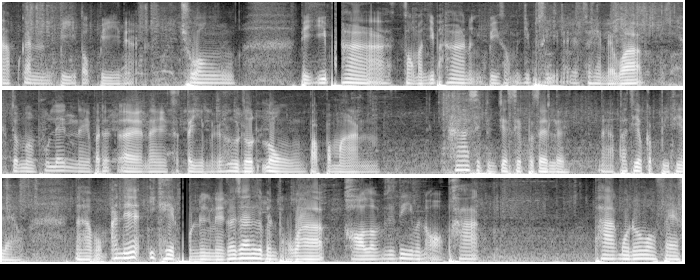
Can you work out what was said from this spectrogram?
นับกันปีต่อปีเนี่ยช่วงปี 25 2025 ถึงปี 2024 เนี่ยจะเห็นเลยว่าจำนวนผู้เล่นในในสตรีมก็คือลดลงปรับประมาณ 50-70%เลยนะครับถ้าเทียบกับปีที่แล้วนะครับผมอันนี้อีกเหตุผลหนึ่งเนี่ยก็จะเป็นเพราะว่า Call of Duty มันออกภาค ภาค Modern Warfare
